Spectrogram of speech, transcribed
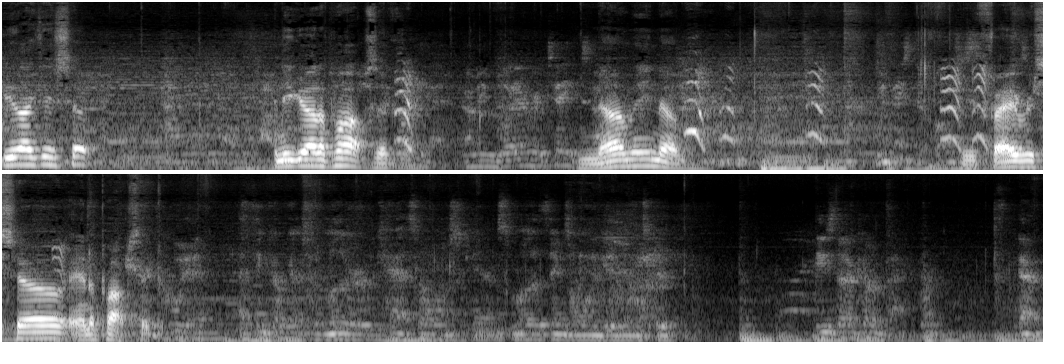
You like this show? And you got a popsicle. I mean, whatever. Nummy nummy. We faced a bunch Your favorite show and a popsicle. quit. I think I've got some other cats I want to skin, some other things I want to get into. He's not coming back. Ever.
